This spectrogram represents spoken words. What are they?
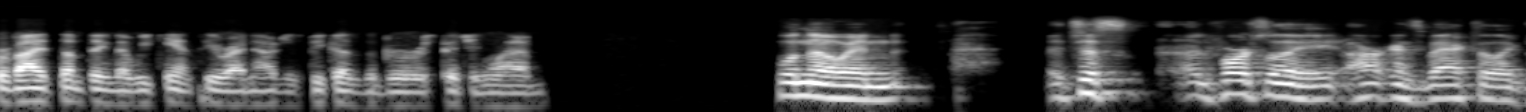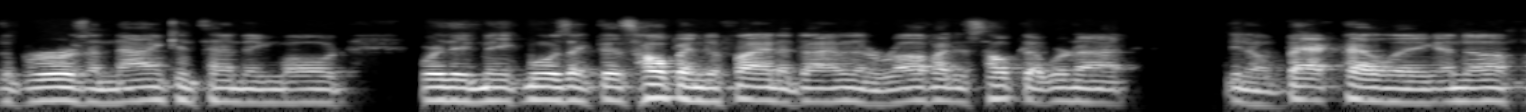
provide something that we can't see right now just because of the Brewers pitching lab. Well, no, and it just unfortunately harkens back to like the Brewers in non-contending mode where they make moves like this, hoping to find a diamond in a rough. I just hope that we're not, you know, backpedaling enough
